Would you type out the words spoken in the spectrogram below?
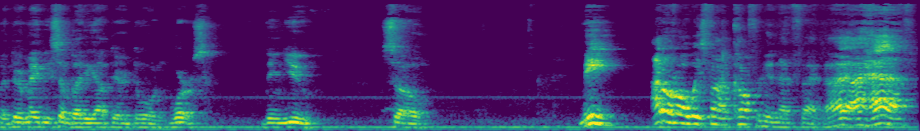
But there may be somebody out there doing worse than you. So, me, I don't always find comfort in that fact. I, I have,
